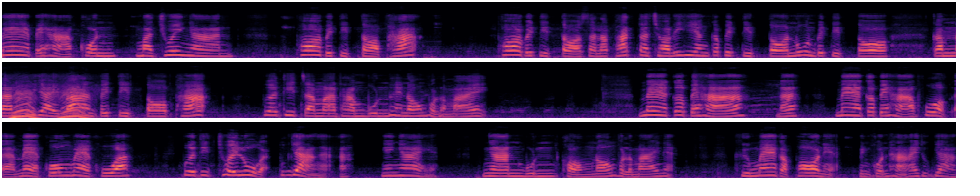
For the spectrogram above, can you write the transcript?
แม่ไปหาคนมาช่วยงาน พ่อไปติดต่อพระ พ่อไปติดต่อสารพัดตาชอริเฮียงก็ไปติดต่อนู่นไปติดต่อกำนันผู้ใหญ่บ้านไปติดต่อพระ เพื่อที่จะมาทำบุญให้น้องผลไม้ แม่ก็ไปหานะ แม่ก็ไปหาพวกเอ่อแม่โค้งแม่ครัว เพื่อที่ช่วยลูกอะทุกอย่างอะอะง่ายๆอะ งานบุญของน้องผลไม้เนี่ย คือแม่กับพ่อเนี่ย เป็นคนหาให้ทุกอย่าง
